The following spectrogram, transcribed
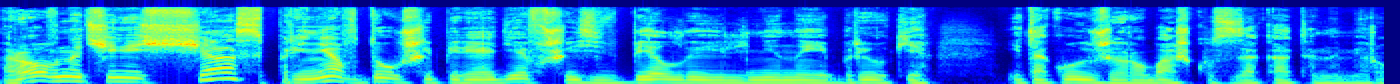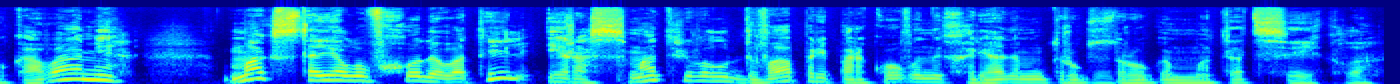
Ровно через час, приняв душ и переодевшись в белые льняные брюки и такую же рубашку с закатанными рукавами, Макс стоял у входа в отель и рассматривал два припаркованных рядом друг с другом мотоцикла.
